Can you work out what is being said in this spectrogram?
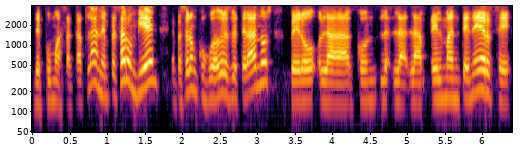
de Pumas Acatlán. Empezaron bien, empezaron con jugadores veteranos, pero la, con, el mantenerse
